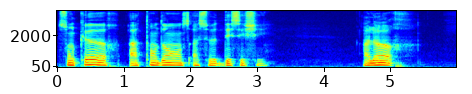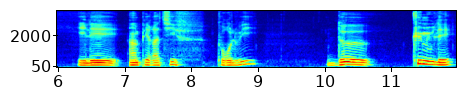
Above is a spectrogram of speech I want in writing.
son cœur a tendance à se dessécher. Alors, il est impératif pour lui de cumuler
